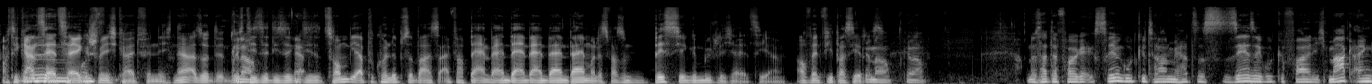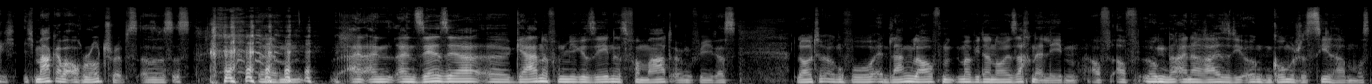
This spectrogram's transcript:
Auch die ganze ähm, Erzählgeschwindigkeit, finde ich. Ne? Also durch genau, diese, diese, ja. diese Zombie-Apokalypse war es einfach bam, bam, bam, bam, bam, bam. Und das war so ein bisschen gemütlicher jetzt hier. Auch wenn viel passiert genau, ist. Genau, genau. Und das hat der Folge extrem gut getan. Mir hat es sehr, sehr gut gefallen. Ich mag eigentlich, ich mag aber auch Roadtrips. Also das ist ähm, ein, ein, ein, sehr, sehr äh, gerne von mir gesehenes Format irgendwie. Das Leute irgendwo entlanglaufen und immer wieder neue Sachen erleben auf, auf irgendeiner Reise, die irgendein komisches Ziel haben muss.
